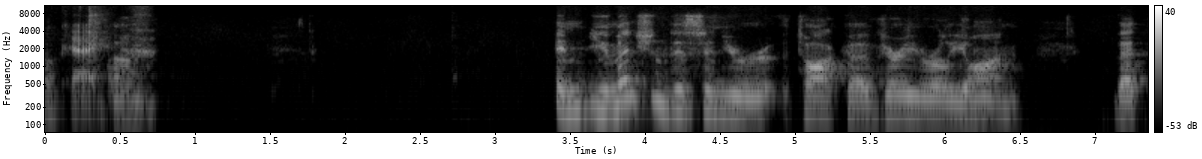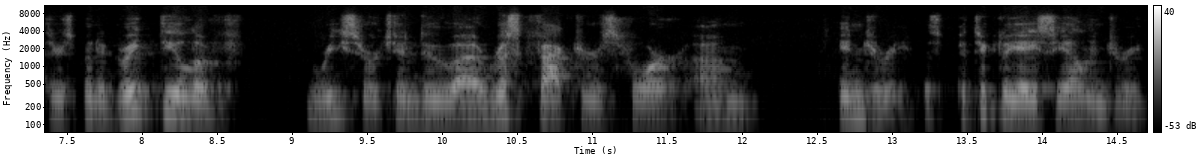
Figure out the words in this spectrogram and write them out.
Okay. Um, and you mentioned this in your talk uh, very early on that there's been a great deal of research into uh, risk factors for um, injury, particularly ACL injury.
